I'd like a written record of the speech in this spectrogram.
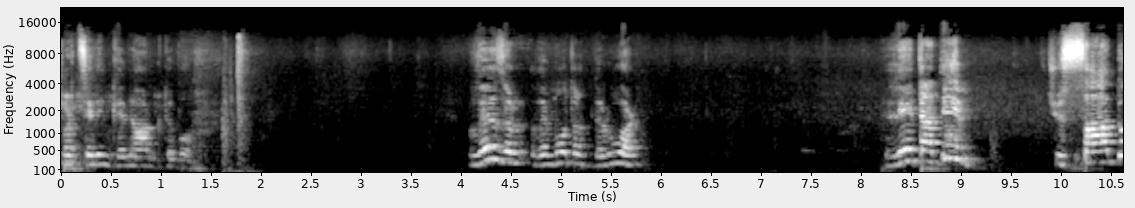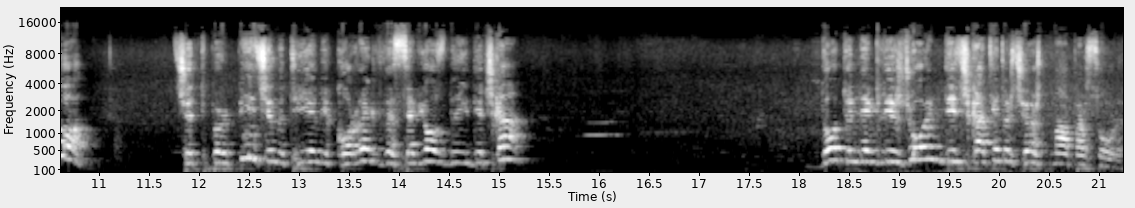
për cilin kemi ardh n'këtë botë. Vëllezër dhe motra të nderuar, le ta dim që sado që të përpiqemi të jemi korrekt dhe serioz në një diçka, do të neglizhojmë diçka tjetër që është ma parsore.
